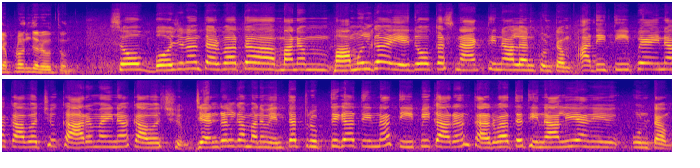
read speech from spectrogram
చెప్పడం జరుగుతుంది. సో భోజనం తర్వాత మనం మామూలుగా ఏదో ఒక స్నాక్ తినాలనుకుంటాం. అది తీపి అయినా కావచ్చు కారం అయినా కావచ్చు. జనరల్గా మనం ఎంత తృప్తిగా తిన్నా తీపి కారం తర్వాత తినాలి అని ఉంటాం.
